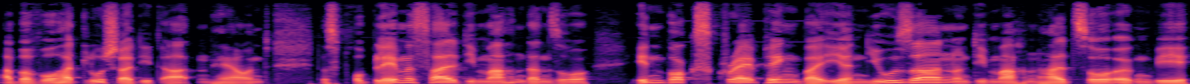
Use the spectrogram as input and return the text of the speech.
Aber wo hat Lucia die Daten her? Und das Problem ist halt, die machen dann so Inbox-Scraping bei ihren Usern und die machen halt so irgendwie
